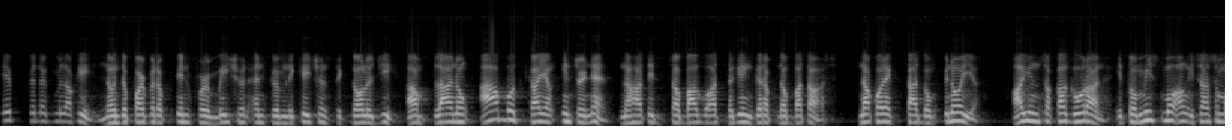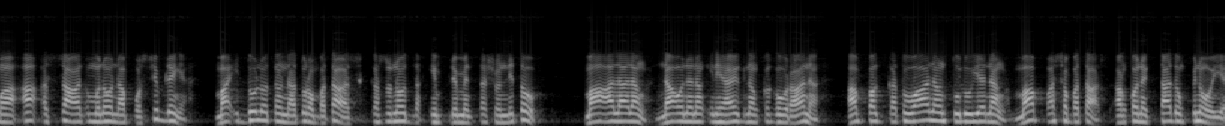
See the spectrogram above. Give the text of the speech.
Ipinagmalaki ng Department of Information and Communications Technology ang planong abot kayang internet na hatid sa bago at naging ganap na batas na konektadong Pinoy. Ayon sa kagawaran, ito mismo ang isa sa mga aasahan umano na posibleng maidulot ng naturang batas kasunod ng implementasyon nito. Maaalalang nauna nang inihayag ng kagawaran ang pagkatuwa ng tuluyan ng mapa sa batas ang konektadong Pinoy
